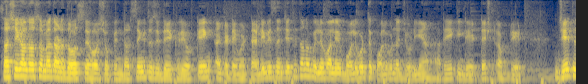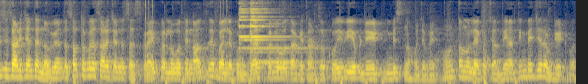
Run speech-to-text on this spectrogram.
ਸਤਿ ਸ਼੍ਰੀ ਅਕਾਲ ਦੋਸਤੋ, ਮੈਂ ਤੁਹਾਡਾ ਦੋਸਤ ਤੇ ਹੋ ਸ਼ੁਪਿੰਦਰ ਸਿੰਘ। ਤੁਸੀਂ ਦੇਖ ਰਹੇ ਹੋ ਕਿੰਗ ਐਂਟਰਟੇਨਮੈਂਟ ਟੈਲੀਵਿਜ਼ਨ ਜਿੱਥੇ ਤੁਹਾਨੂੰ ਮਿਲਣ ਵਾਲੇ ਬਾਲੀਵੁੱਡ ਤੇ ਬਾਲੀਵੁੱਡ ਨਾਲ ਜੁੜੀਆਂ ਹਰੇਕ ਲੇਟੈਸਟ ਅਪਡੇਟ ਜੇ ਤੁਸੀਂ ਸਾਡੇ ਚੈਨਲ ਤੇ ਨਵੇਂ ਹੋ ਤਾਂ ਸਭ ਤੋਂ ਪਹਿਲਾਂ ਸਾਡੇ ਚੈਨਲ ਸਬਸਕ੍ਰਾਈਬ ਕਰ ਲਵੋ ਤੇ ਨਾਲ ਤੇ ਬੈਲ ਆਈਕਨ ਨੂੰ ਪ੍ਰੈਸ ਕਰ ਲਵੋ ਤਾਂ ਕਿ ਤੁਹਾਡੇ ਤੋਂ ਕੋਈ ਵੀ ਅਪਡੇਟ ਮਿਸ ਨਾ ਹੋ ਜਾਵੇ। ਹੁਣ ਤੁਹਾਨੂੰ ਲੈ ਕੇ ਚੱਲਦੇ ਹਾਂ ਦੀ ਮੇਜਰ ਅਪਡੇਟ ਵੱਲ।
